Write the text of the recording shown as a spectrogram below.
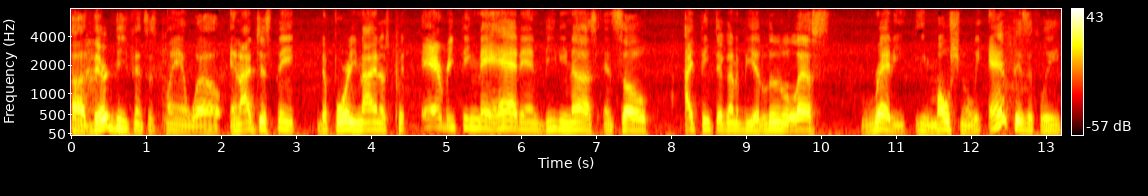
Uh, their defense is playing well, and I just think the 49ers put everything they had in beating us, and so I think they're going to be a little less ready emotionally and physically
